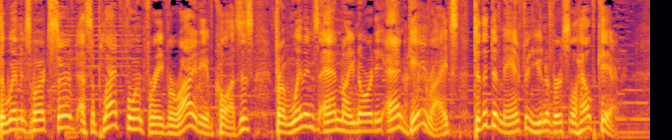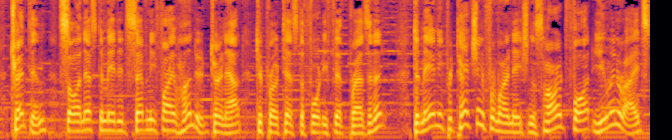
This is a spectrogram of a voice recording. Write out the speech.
the Women's March served as a platform for a variety of causes, from women's and minority and gay rights to the demand for universal health care. Trenton saw an estimated 7,500 turn out to protest the 45th president, demanding protection from our nation's hard fought human rights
